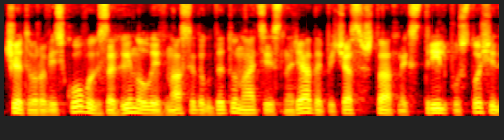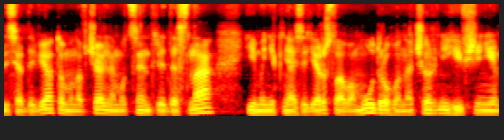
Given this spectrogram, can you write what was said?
четверо військових загинули внаслідок детонації снаряда під час штатних стрільб у 169-му навчальному центрі Десна імені князя Ярослава Мудрого на Чернігівщині.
